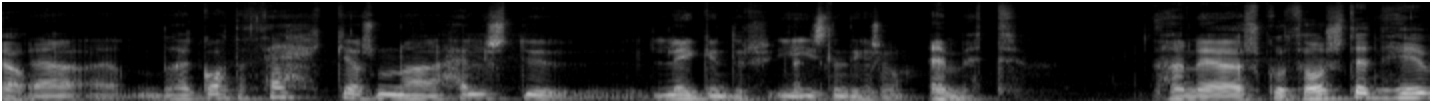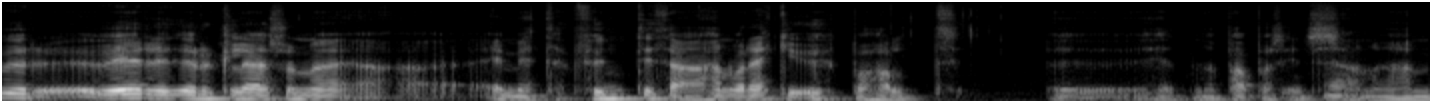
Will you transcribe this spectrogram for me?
Uh, það er gott að þekkja svona helstu leikjundur í Íslandingasjón Emmitt. Þannig að sko Þorsteinn hefur verið örglega svona, emmitt, fundið það að hann var ekki uppáhald uh, hérna, pappa síns. Já. Þannig að hann,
